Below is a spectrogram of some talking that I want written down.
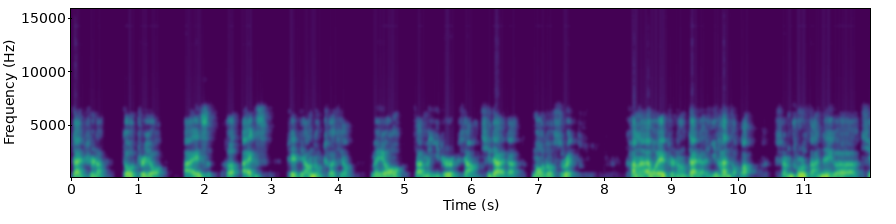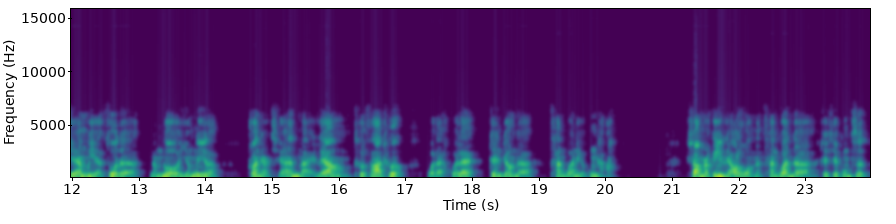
但是呢都只有 S 和 X 这两种车型，没有咱们一直想期待的 Model 3。看来我也只能带着遗憾走了。什么时候咱这个节目也做的能够盈利了，赚点钱买辆特斯拉车，我再回来真正的参观这个工厂。上面跟您聊了我们参观的这些公司，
